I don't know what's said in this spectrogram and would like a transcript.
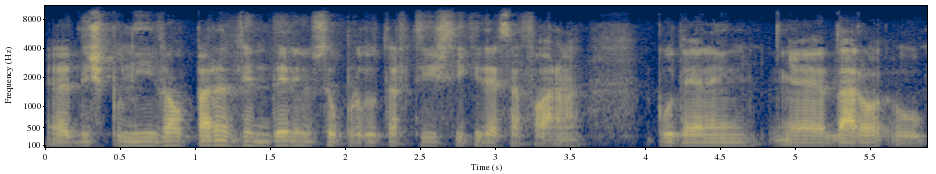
eh, disponível para venderem o seu produto artístico e dessa forma puderem eh, dar o, o,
